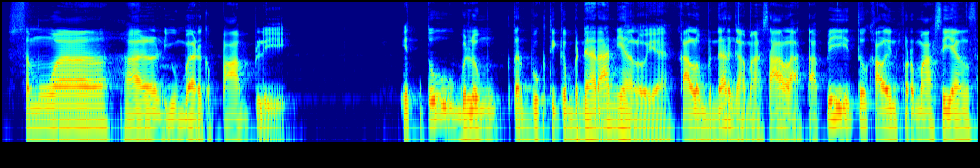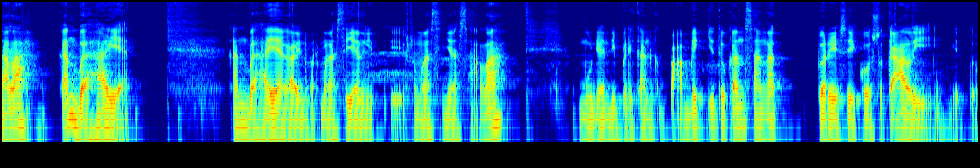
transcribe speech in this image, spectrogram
Semua hal diumbar ke publik itu belum terbukti kebenarannya loh ya. Kalau benar nggak masalah, tapi itu kalau informasi yang salah kan bahaya. Kan bahaya kalau informasi yang informasinya salah kemudian diberikan ke publik itu kan sangat berisiko sekali gitu.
